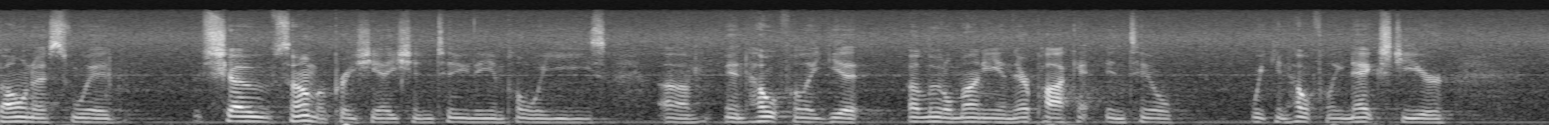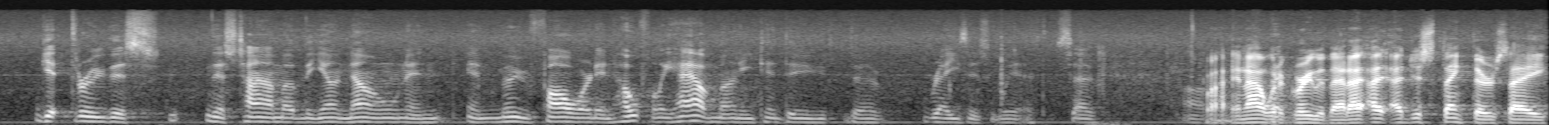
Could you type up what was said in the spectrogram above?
bonus would show some appreciation to the employees um, and hopefully get a little money in their pocket until we can hopefully next year get through this, this time of the unknown and, and move forward and hopefully have money to do the raises with, so. um, Right, and I would agree with that. I, I, I just think there's a,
